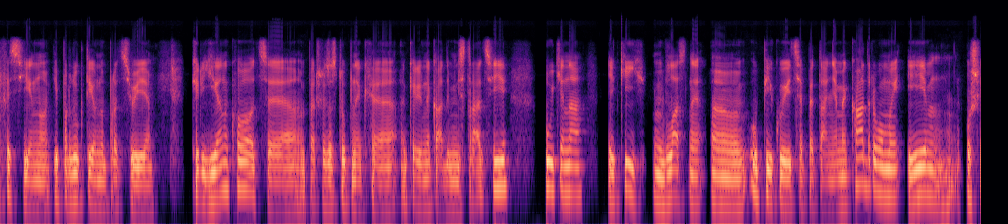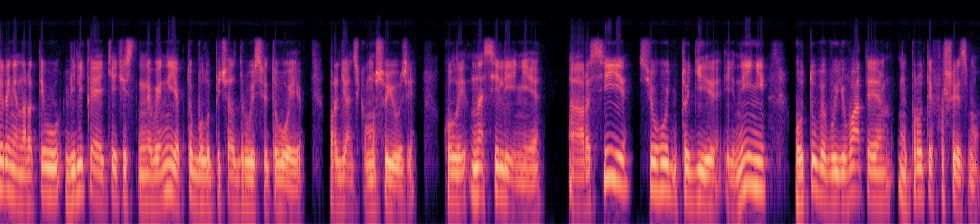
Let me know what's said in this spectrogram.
професійно і продуктивно працює Кирієнко, це перший заступник е, керівника адміністрації Путіна, який власне е, опікується питаннями кадровими і поширення наративу Великої Отечественної війни, як то було під час Другої світової в радянському Союзі, коли населення е, Росії сьогодні, тоді і нині готове воювати проти фашизму.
